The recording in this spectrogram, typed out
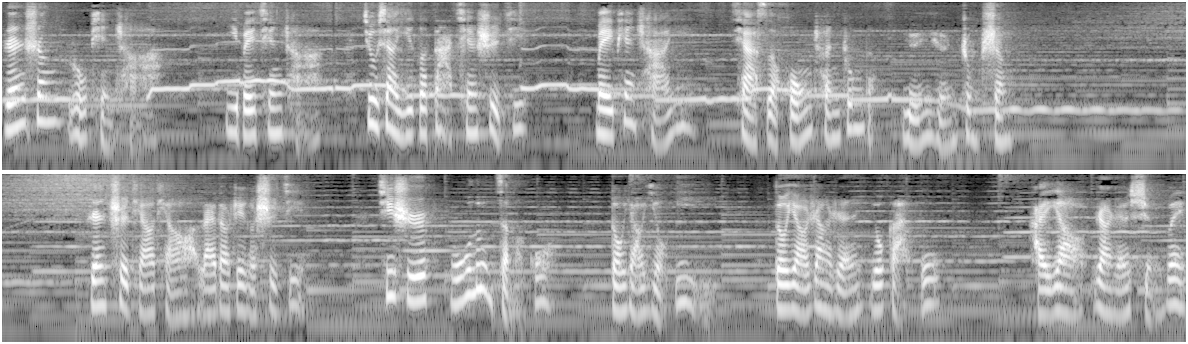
人生如品茶，一杯清茶就像一个大千世界，每片茶叶恰似红尘中的芸芸众生。人赤条条来到这个世界，其实无论怎么过，都要有意义，都要让人有感悟，还要让人寻味。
